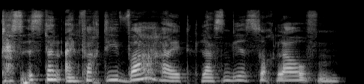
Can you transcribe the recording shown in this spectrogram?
Das ist dann einfach die Wahrheit. Lassen wir es doch laufen.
